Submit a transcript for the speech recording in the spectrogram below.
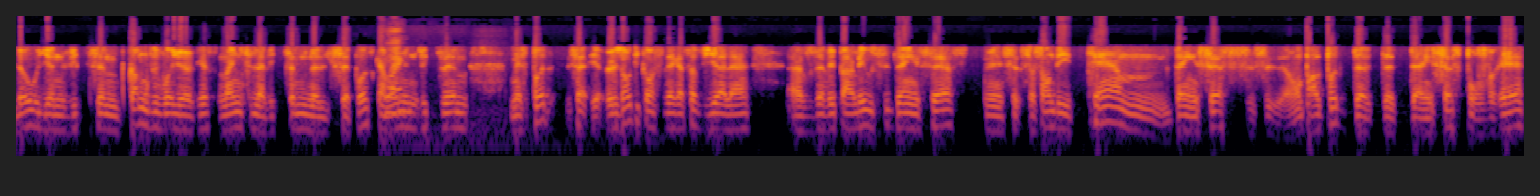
Là où il y a une victime, comme du voyeurisme, même si la victime ne le sait pas, c'est quand même une victime. Mais c'est pas, eux autres, ils considéraient ça violent. vous avez parlé aussi d'inceste mais ce sont des thèmes d'inceste. On parle pas d'inceste pour vrai.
